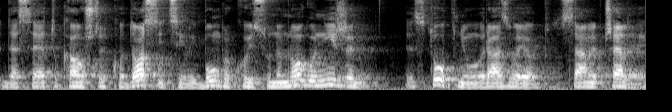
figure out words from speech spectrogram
da se, eto, kao što je kod osice ili bumbor, koji su na mnogo nižem stupnju razvoja od same pčele,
